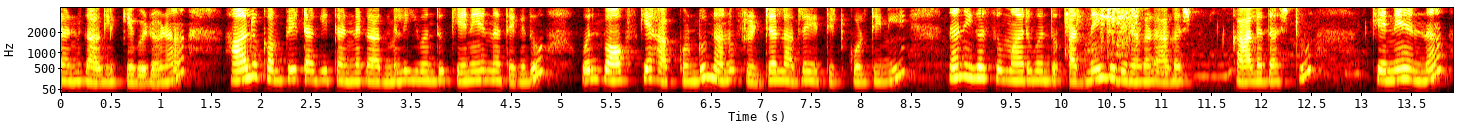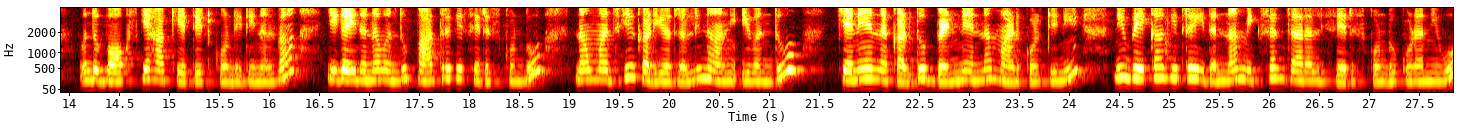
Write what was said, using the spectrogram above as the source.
ತಣ್ಣಗಾಗಲಿಕ್ಕೆ ಬಿಡೋಣ. ಹಾಲು ಕಂಪ್ಲೀಟಾಗಿ ತಣ್ಣಗಾದಮೇಲೆ ಈ ಒಂದು ಕೆನೆಯನ್ನು ತೆಗೆದು ಒಂದು ಬಾಕ್ಸ್ಗೆ ಹಾಕ್ಕೊಂಡು ನಾನು ಫ್ರಿಡ್ಜಲ್ಲಾದರೆ ಎತ್ತಿಟ್ಕೊಳ್ತೀನಿ. ನಾನೀಗ ಸುಮಾರು ಒಂದು ಹದಿನೈದು ದಿನಗಳಾಗಷ್ಟು ಕಾಲದಷ್ಟು ಕೆನೆಯನ್ನು ಒಂದು ಬಾಕ್ಸ್ಗೆ ಹಾಕಿ ಎತ್ತಿಟ್ಕೊಂಡಿದ್ದೀನಲ್ವ? ಈಗ ಇದನ್ನು ಒಂದು ಪಾತ್ರೆಗೆ ಸೇರಿಸ್ಕೊಂಡು ನಾವು ಮಜ್ಜಿಗೆ ಕಡಿಯೋದ್ರಲ್ಲಿ ನಾನು ಈ ಒಂದು ಕೆನೆಯನ್ನು ಕಡಿದು ಬೆಣ್ಣೆಯನ್ನು ಮಾಡ್ಕೊಳ್ತೀನಿ. ನೀವು ಬೇಕಾಗಿದ್ದರೆ ಇದನ್ನು ಮಿಕ್ಸರ್ ಜಾರಲ್ಲಿ ಸೇರಿಸ್ಕೊಂಡು ಕೂಡ ನೀವು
